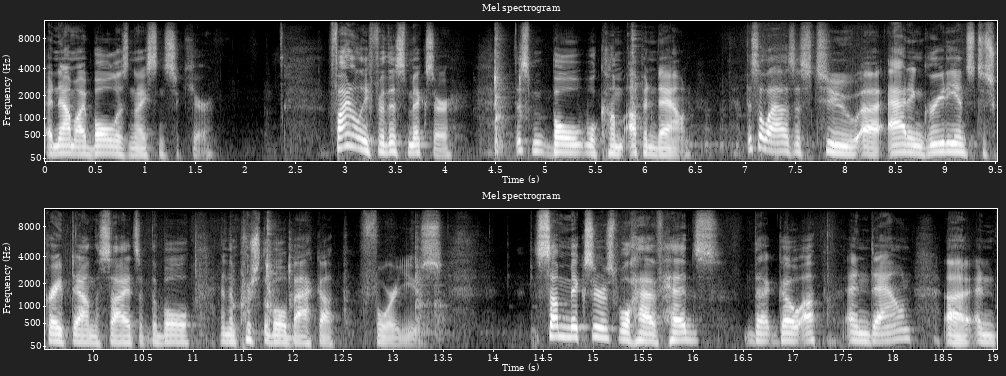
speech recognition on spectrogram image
and now my bowl is nice and secure. Finally, for this mixer, this bowl will come up and down. This allows us to uh, add ingredients to scrape down the sides of the bowl and then push the bowl back up for use. Some mixers will have heads that go up and down, uh, and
